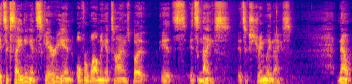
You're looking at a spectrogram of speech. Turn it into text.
it's exciting and scary and overwhelming at times but it's it's nice it's extremely nice now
